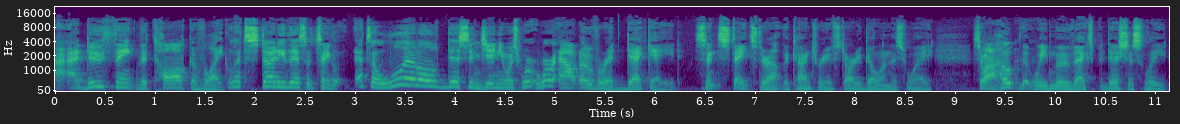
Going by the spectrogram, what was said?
I, I do think the talk of like, let's study this, let's take that's a little disingenuous. We're, we're out over a decade since states throughout the country have started going this way. So I hope that we move expeditiously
